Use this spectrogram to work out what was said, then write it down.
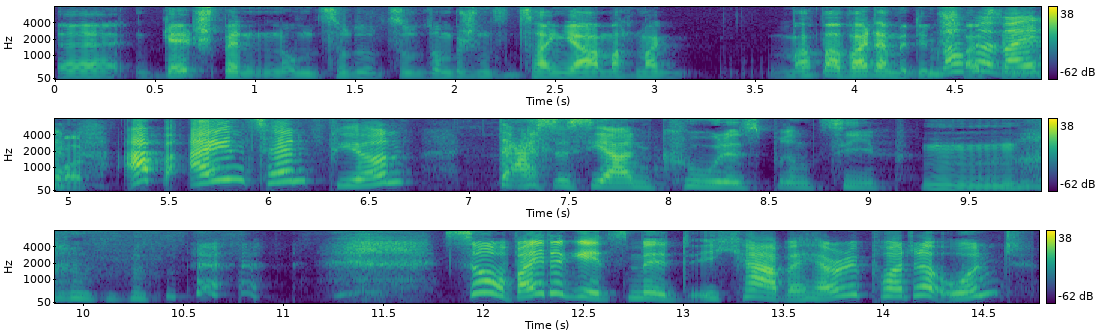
äh, Geld spenden, um zu, zu, so ein bisschen zu zeigen, ja, macht mal, macht mal weiter mit dem Mach Scheiß, mal den ihr macht. Ab 1 Cent, Björn. Das ist ja ein cooles Prinzip. Mhm. so, weiter geht's mit. Ich habe Harry Potter und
